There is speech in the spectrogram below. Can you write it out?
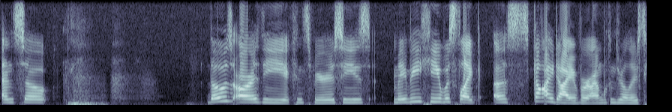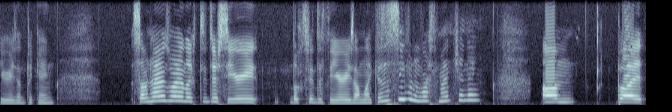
And so those are the conspiracies. Maybe he was like a skydiver. I'm looking through all those theories. I'm thinking. Sometimes when I look through the series, look through the theories, I'm like, is this even worth mentioning? Um, but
